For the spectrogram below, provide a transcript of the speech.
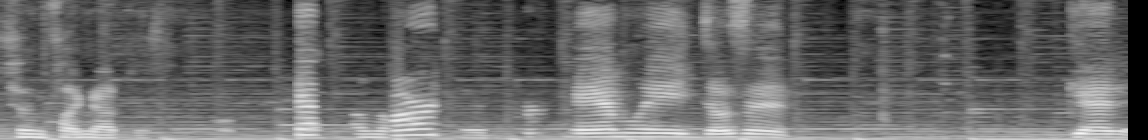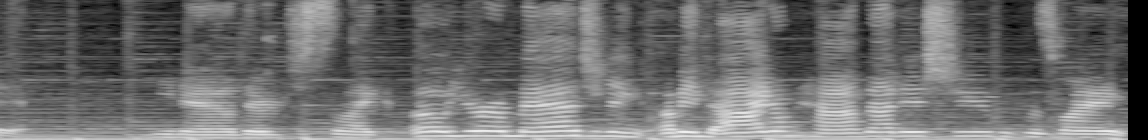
since I got this. book. I'm not- Her family doesn't get it. You know, they're just like, oh, you're imagining. I mean, I don't have that issue because my,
